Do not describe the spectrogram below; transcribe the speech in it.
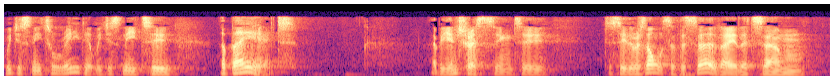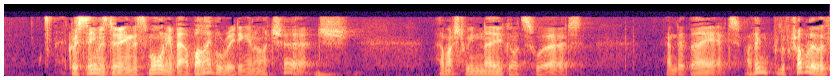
We just need to read it. We just need to obey it. It'd be interesting to, to see the results of the survey that um, Christine was doing this morning about Bible reading in our church. How much do we know God's word and obey it? I think the trouble with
